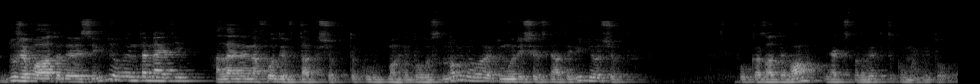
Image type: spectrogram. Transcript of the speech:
Дуже багато дивився відео в інтернеті, але не знаходив так, щоб таку магнітолу встановлювали, тому вирішив зняти відео, щоб показати вам, як встановити таку магнітолу.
